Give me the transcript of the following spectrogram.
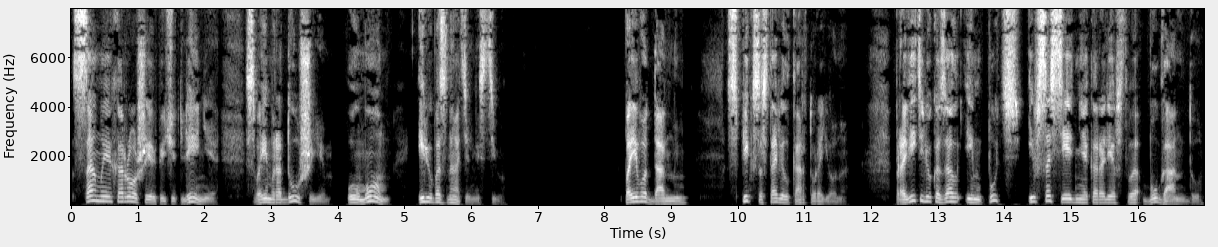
самое хорошее впечатление своим радушием, умом и любознательностью. По его данным, Спик составил карту района правитель указал им путь и в соседнее королевство Буганду.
